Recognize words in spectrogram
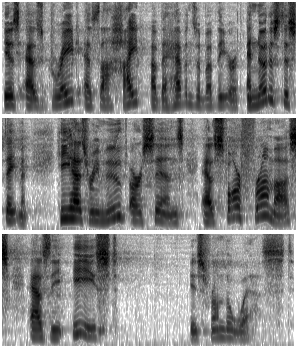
is as great as the height of the heavens above the earth. And notice this statement He has removed our sins as far from us as the east is from the west.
